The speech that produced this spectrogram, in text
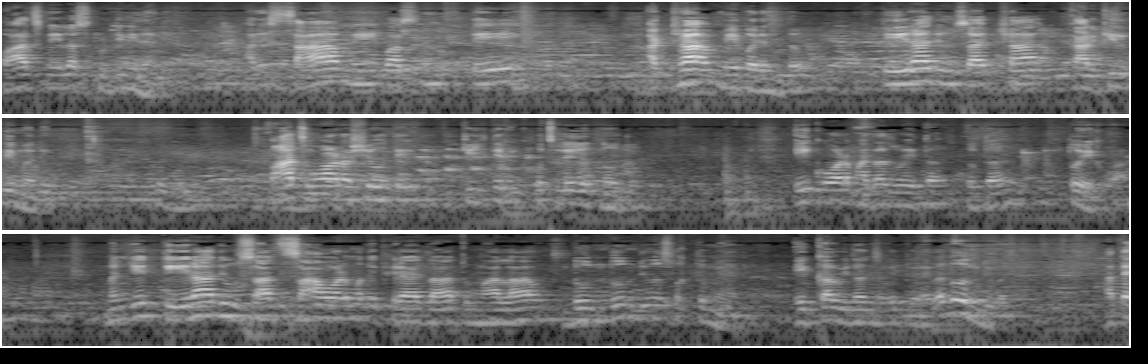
पाच मेला स्क्रुटिनी झाली. आणि सहा मेपासून ते अठरा मेपर्यंत तेरा दिवसाच्या कारकिर्दीमध्ये पाच वॉर्ड असे होते की जिथे मी पोचलेलंच नव्हतो. एक वॉर्ड माझा जो येता होता तो एक वॉर्ड. म्हणजे तेरा दिवसात सहा वॉर्डमध्ये फिरायला तुम्हाला दोन दोन दिवस फक्त मिळाले. एका विधानसभेत फिरायला दोन दिवस. आता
